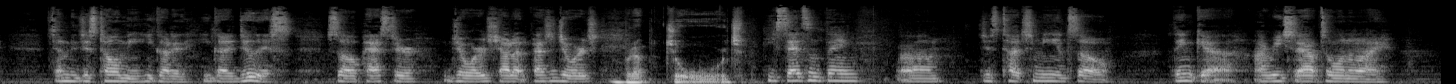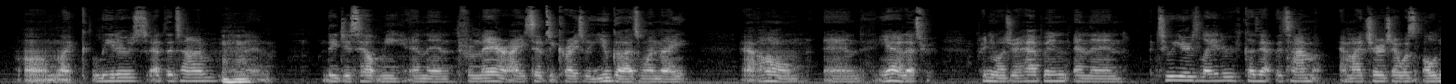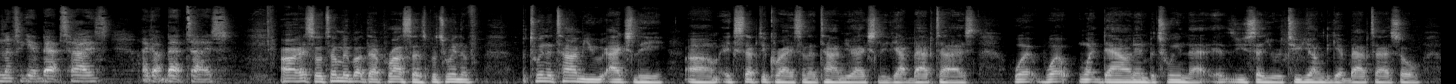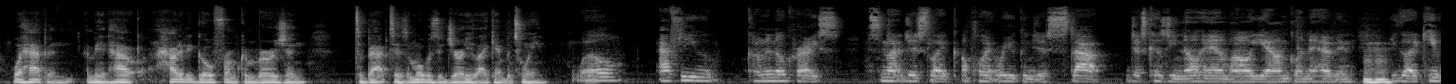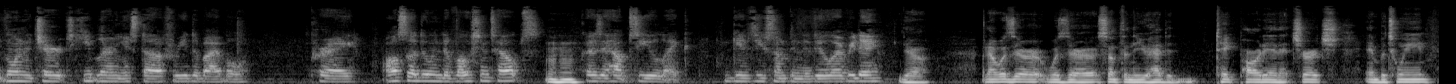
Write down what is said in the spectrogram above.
somebody just told me he gotta he gotta do this. So Pastor George, shout out to Pastor George. What up, George? He said something, um, just touched me, and so I think uh, I reached out to one of my um, like leaders at the time, mm-hmm. and then they just helped me. And then from there, I accepted Christ with you guys one night at home, and yeah, that's pretty much what happened. And then two years later, because at the time at my church I wasn't old enough to get baptized, I got baptized. All right, so tell me about that process between the between the time you actually um, accepted Christ and the time you actually got baptized, what what went down in between that? You said you were too young to get baptized. So what happened? I mean, how how did it go from conversion to baptism? What was the journey like in between? Well, after you come to know Christ, it's not just like a point where you can just stop just because you know Him. Oh yeah, I'm going to heaven. Mm-hmm. You got to keep going to church, keep learning your stuff, read the Bible, pray also, doing devotions helps because mm-hmm. it helps you like gives you something to do every day. Yeah. Now, was there was there something that you had to take part in at church in between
